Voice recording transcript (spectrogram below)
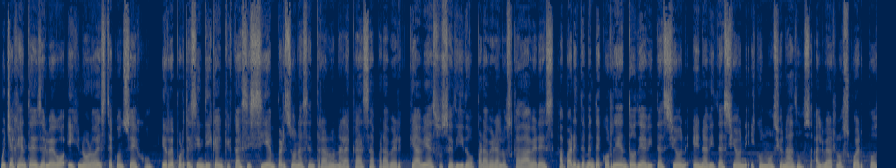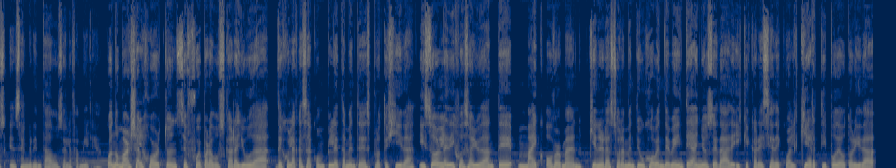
Mucha gente desde luego ignoró este consejo y reportes indican que casi 100 personas entraron a la casa para ver qué había sucedido, para ver a los cadáveres, aparentemente corriendo de habitación en habitación y conmocionados al ver los cuerpos ensangrentados de la familia. Cuando Marshall Horton se fue para buscar ayuda, dejó la casa completamente desprotegida y solo le dijo a su ayudante Mike Overman, quien era solamente un joven de 20 años de edad y que carecía de cualquier tipo de autoridad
